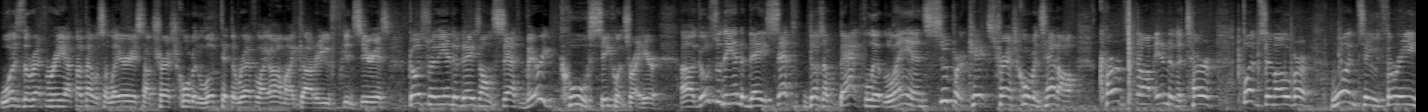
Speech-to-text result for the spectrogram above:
was the referee. I thought that was hilarious how Trash Corbin looked at the ref like, oh my god, are you fucking serious? Goes for the end of days on Seth. Very cool sequence right here. Uh, goes for the end of days. Seth does a backflip, lands, super kicks Trash Corbin's head off, curb stomp into the turf, flips him over. One, two, three,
